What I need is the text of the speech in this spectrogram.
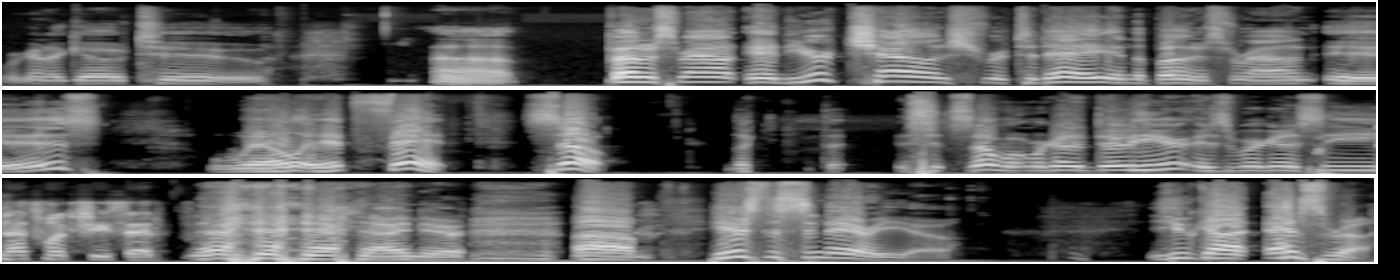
we're gonna go to uh, bonus round, and your challenge for today in the bonus round is will it fit? So so what we're gonna do here is we're gonna see. That's what she said. I knew. Um, here's the scenario. You got Ezra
